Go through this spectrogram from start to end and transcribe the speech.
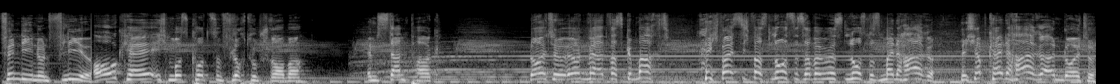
Finde ihn und fliehe. Okay, ich muss kurz zum Fluchthubschrauber. Im Stuntpark. Leute, irgendwer hat was gemacht. Ich weiß nicht, was los ist, aber wir müssen los. Wo sind meine Haare? Ich habe keine Haare an, Leute.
